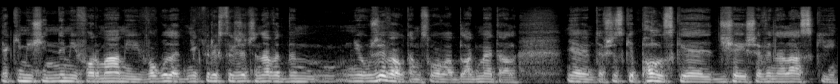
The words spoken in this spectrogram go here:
jakimiś innymi formami. W ogóle niektórych z tych rzeczy nawet bym nie używał tam słowa black metal. Nie wiem, te wszystkie polskie dzisiejsze wynalazki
